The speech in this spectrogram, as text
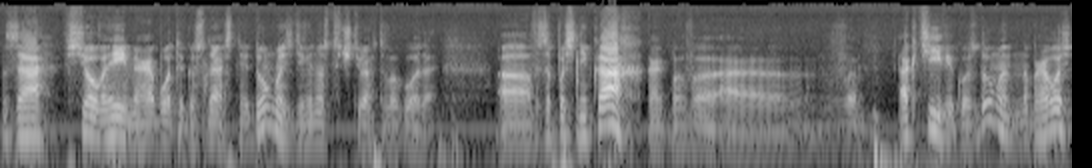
за все время работы Государственной Думы с 1994 года в запасниках, как бы в, а, в активе Госдумы набралось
